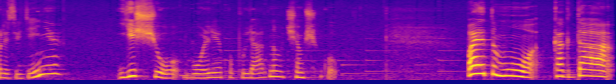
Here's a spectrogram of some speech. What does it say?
произведении, еще более популярном, чем щегол. Поэтому, когда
